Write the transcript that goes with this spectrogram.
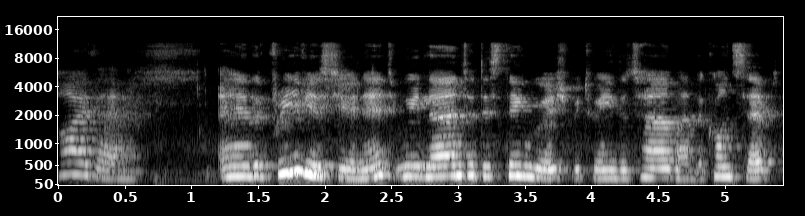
Hi there. In the previous unit, we learned to distinguish between the term and the concept.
